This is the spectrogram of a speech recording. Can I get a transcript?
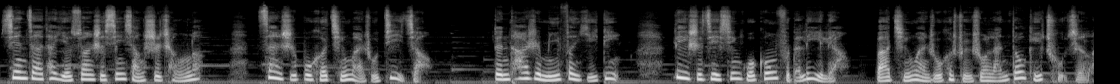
现在他也算是心想事成了，暂时不和秦婉如计较。等他日名分一定，立时借兴国公府的力量，把秦婉如和水若兰都给处置了。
